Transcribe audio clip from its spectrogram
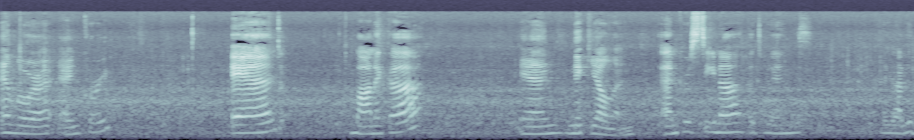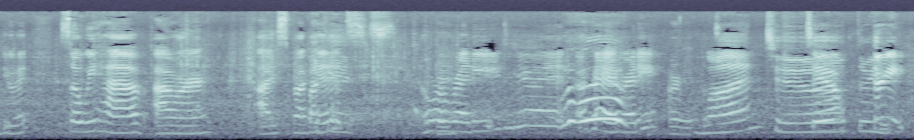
and Laura Ancory, And Monica and Nick Yellen. and Christina, the twins. They got to do it. So we have our ice buckets. Buckets. And We're ready to do it. Woohoo! Okay, ready? All right. One, Two, two, three. three.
